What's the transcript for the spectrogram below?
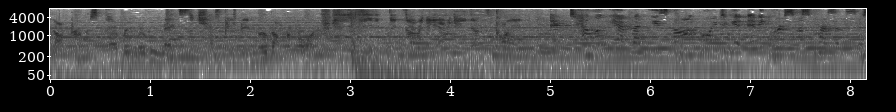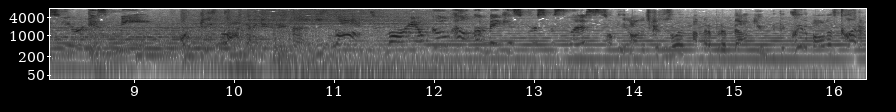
Did it on purpose. Every move he makes, the chess piece being moved off the board. He, he thinks everything he does is. And telling him that he's not going to get any Christmas presents this year is me. Well, he's not gonna get anything. He's not. Mario, go help him make his Christmas list. Okay, on his Christmas list, I'm gonna put a vacuum to clean up all this glitter.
